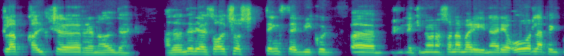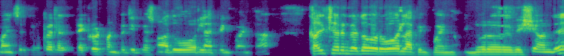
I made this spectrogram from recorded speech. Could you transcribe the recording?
club culture and all that அது வந்து there's also things that we could like இன்னும் நான் சொன்ன மாதிரி நிறைய ஓவர்லாப்பிங் பாயிண்ட்ஸ் இருக்கிறப்ப ரெக்ரூட்மெண்ட் பத்தி பேசணும் அது ஓவர் லேப்பிங் பாயிண்ட் தான் கல்ச்சருங்கிறது ஒரு ஓவர் லேப்பிங் பாயிண்ட் தான். இன்னொரு விஷயம் வந்து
